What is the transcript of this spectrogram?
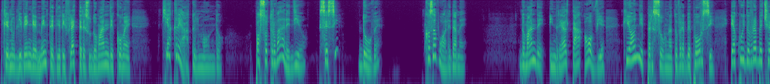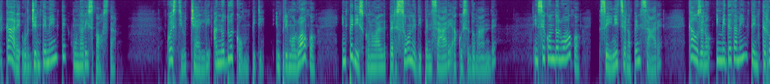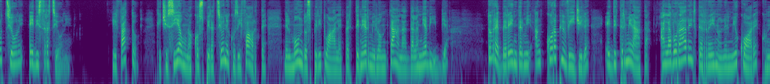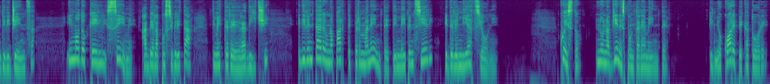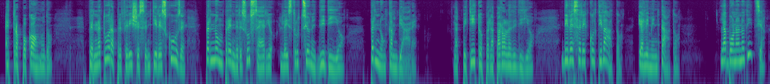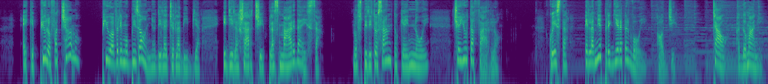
Che non gli venga in mente di riflettere su domande come chi ha creato il mondo? Posso trovare Dio? Se sì, dove? Cosa vuole da me? Domande in realtà ovvie che ogni persona dovrebbe porsi e a cui dovrebbe cercare urgentemente una risposta. Questi uccelli hanno due compiti. In primo luogo, impediscono alle persone di pensare a queste domande. In secondo luogo, se iniziano a pensare, causano immediatamente interruzioni e distrazioni. Il fatto che ci sia una cospirazione così forte nel mondo spirituale per tenermi lontana dalla mia Bibbia dovrebbe rendermi ancora più vigile e determinata a lavorare il terreno nel mio cuore con diligenza, in modo che il seme abbia la possibilità di mettere radici e diventare una parte permanente dei miei pensieri e delle mie azioni. Questo non avviene spontaneamente. Il mio cuore peccatore è troppo comodo. Per natura preferisce sentire scuse per non prendere sul serio le istruzioni di Dio, per non cambiare l'appetito per la parola di Dio deve essere coltivato e alimentato. La buona notizia è che più lo facciamo, più avremo bisogno di leggere la Bibbia e di lasciarci plasmare da essa. Lo Spirito Santo che è in noi ci aiuta a farlo. Questa è la mia preghiera per voi oggi. Ciao, a domani.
